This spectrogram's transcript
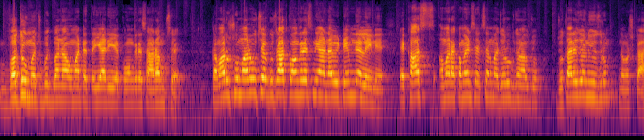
વધુ મજબૂત બનાવવા માટે તૈયારી એ કોંગ્રેસ આરંભશે. તમારું શું માનવું છે ગુજરાત કોંગ્રેસની આ નવી ટીમને લઈને? એ ખાસ અમારા કમેન્ટ સેક્શનમાં જરૂર જણાવજો. જોતા રહેજો ન્યૂઝ રૂમ નમસ્કાર.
